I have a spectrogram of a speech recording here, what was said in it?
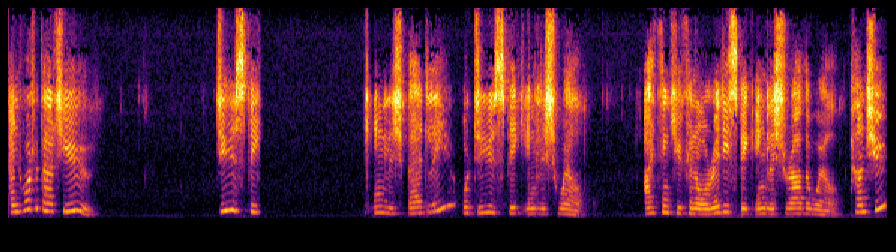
And what about you? Do you speak English badly or do you speak English well? I think you can already speak English rather well, can't you?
